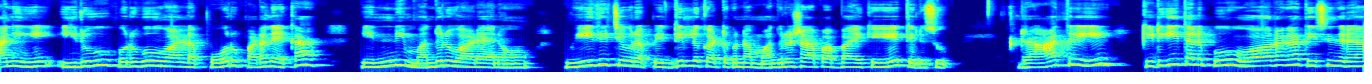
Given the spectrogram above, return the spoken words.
అని ఇరుగు పొరుగు వాళ్ళ పోరు పడలేక ఎన్ని మందులు వాడానో వీధి చివర పెద్దిళ్ళు కట్టుకున్న మందుల షాప్ అబ్బాయికే తెలుసు. రాత్రి కిటికీ తలుపు ఓరగా తీసిందిరా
